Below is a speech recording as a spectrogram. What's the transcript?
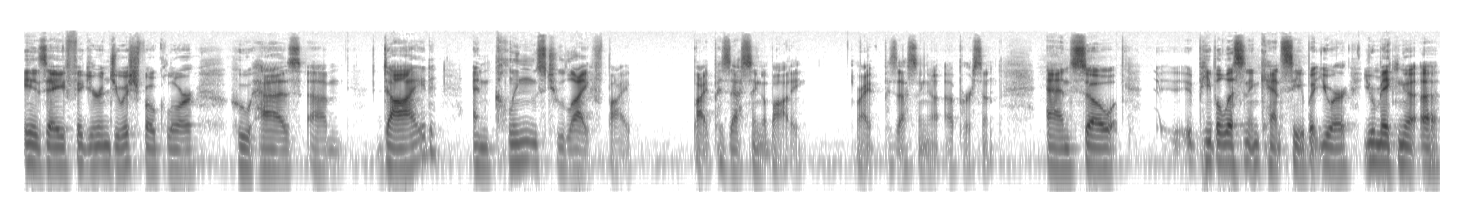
is a figure in Jewish folklore who has um, died and clings to life by, by possessing a body, right? Possessing a, a person. And so people listening can't see, but you are you're making a,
